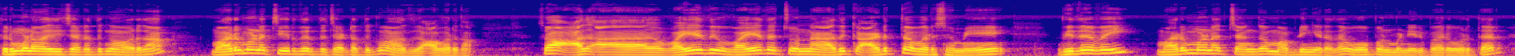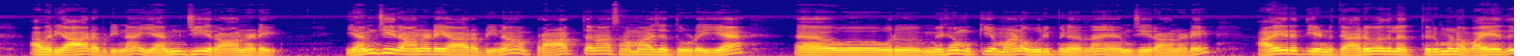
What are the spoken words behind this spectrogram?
திருமண வயது சட்டத்துக்கும் அவர் தான் மறுமண சீர்திருத்த சட்டத்துக்கும் அது அவர் தான் ஸோ அது வயது வயதை சொன்ன அதுக்கு அடுத்த வருஷமே விதவை மறுமண சங்கம் அப்படிங்கிறத ஓப்பன் பண்ணியிருப்பார் ஒருத்தர். அவர் யார் அப்படின்னா எம்ஜி ராணடே. எம்ஜி ராணடே யார் அப்படின்னா பிரார்த்தனா சமாஜத்துடைய ஒரு மிக முக்கியமான உறுப்பினர் தான் எம்ஜி ராணடே. ஆயிரத்தி எண்ணூற்றி அறுபதில் திருமண வயது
